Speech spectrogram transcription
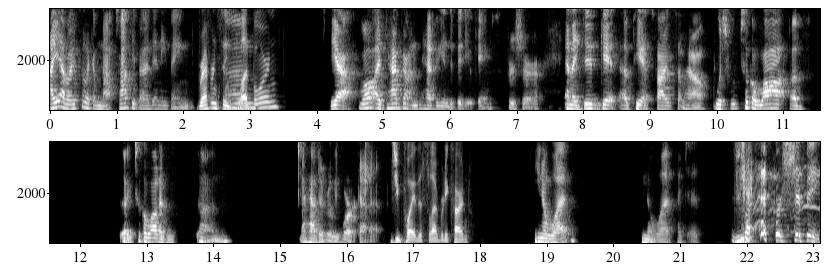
I yeah, but I feel like I'm not talking about anything. Referencing Um, Bloodborne? Yeah, well, I have gotten heavy into video games for sure, and I did get a PS5 somehow, which took a lot of. It took a lot of. Um, I had to really work at it. Did you play the celebrity card? You know what? You know what? I did. Yeah. for shipping,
